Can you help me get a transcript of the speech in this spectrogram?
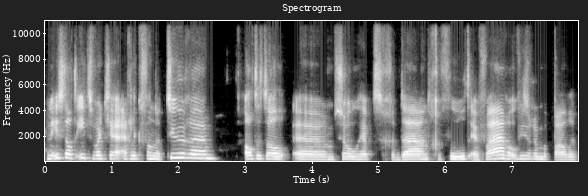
En is dat iets wat je eigenlijk van nature altijd al um, zo hebt gedaan, gevoeld, ervaren? Of is er een bepaalde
